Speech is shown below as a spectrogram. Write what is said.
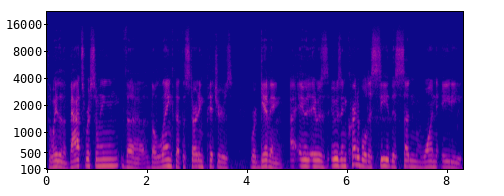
The way that the bats were swinging, the the length that the starting pitchers were giving, I, it, it was it was incredible to see this sudden 180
